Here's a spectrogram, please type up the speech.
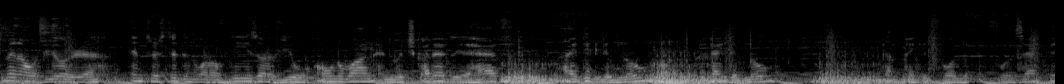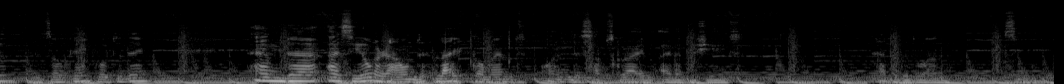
Let me know if you're uh, interested in one of these or if you own one and which color do you have. I dig the blue, I like the blue. Can't make it full, full circle, it's okay for today. And uh, I see you around. Like, comment, and subscribe. I'd appreciate. Have a good one. See you.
